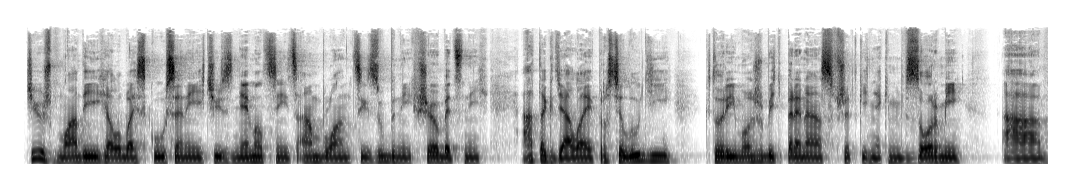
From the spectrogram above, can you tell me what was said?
či už mladých alebo aj skúsených, či z nemocníc, ambulancí, zubných, všeobecných a tak ďalej. Proste ľudí, ktorí môžu byť pre nás všetkých nejakými vzormi a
